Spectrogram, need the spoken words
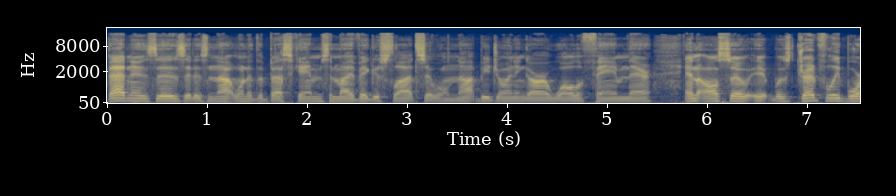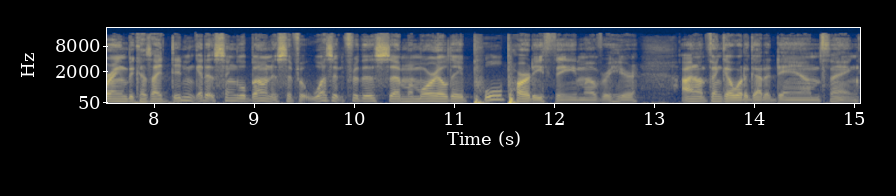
Bad news is it is not one of the best games in MyVegas slots. It will not be joining our wall of fame there. And also, it was dreadfully boring because I didn't get a single bonus. If it wasn't for this uh, Memorial Day pool party theme over here, I don't think I would have got a damn thing.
